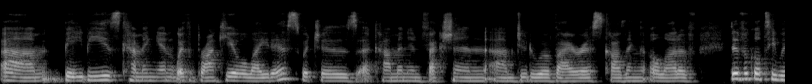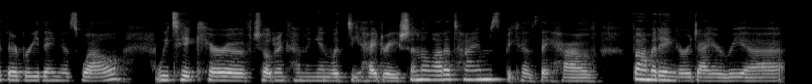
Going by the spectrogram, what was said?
um, babies coming in with bronchiolitis, which is a common infection um, due to a virus causing a lot of difficulty with their breathing as well. We take care of children coming in with dehydration a lot of times because they have vomiting or diarrhea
